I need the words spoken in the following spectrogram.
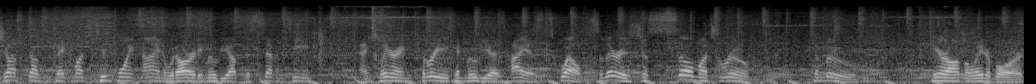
just doesn't take much. 2.9 would already move you up to 17th and clearing three can move you as high as 12th. So there is just so much room to move here on the leaderboard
